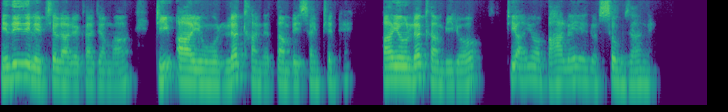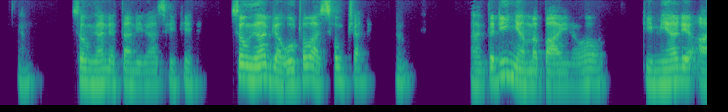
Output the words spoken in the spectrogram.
မြင်သိစိတ်တွေဖြစ်လာတဲ့အခါကျမှဒီအာယုံကိုလက်ခံတဲ့တံပိဆိုင်ဖြစ်တယ်အာယုံလက်ခံပြီးတော့ဒီအာယုံကဘာလဲဆိုစုံစမ်းတယ်စုံစမ်းတဲ့တန်နေတာစိတ်ဖြစ်တယ်စုံစမ်းပြဝုတ်ထောကဆုံးဖြတ်တယ်နော်အဲတတိညာမပိုင်တော့ဒီမြင်ရတဲ့အာ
